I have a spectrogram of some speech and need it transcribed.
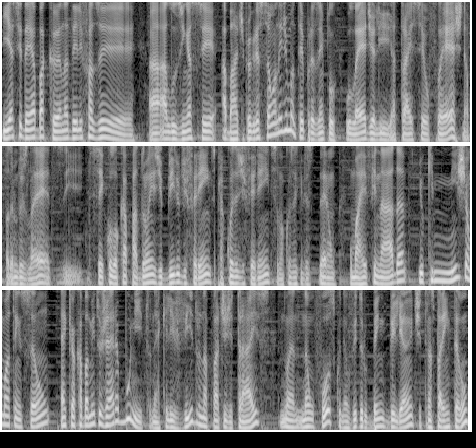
e essa ideia bacana dele fazer a, a luzinha ser a barra de progressão, além de manter, por exemplo, o LED ali atrás ser o flash, né, o padrão dos LEDs, e você colocar padrões de brilho diferentes para coisas diferentes, uma coisa que eles deram uma refinada. E o que me chamou a atenção é que o acabamento já era bonito, né? Aquele vidro na parte de trás, não é não fosco, né? O vidro bem brilhante, transparentão.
